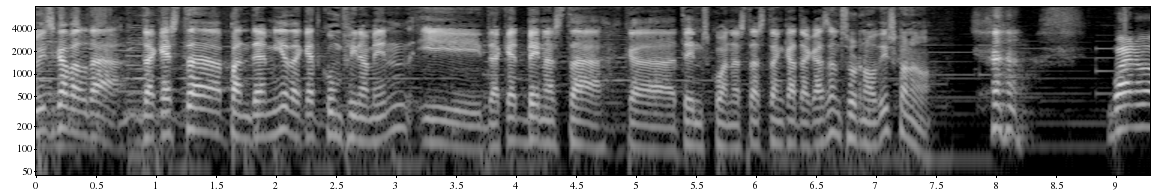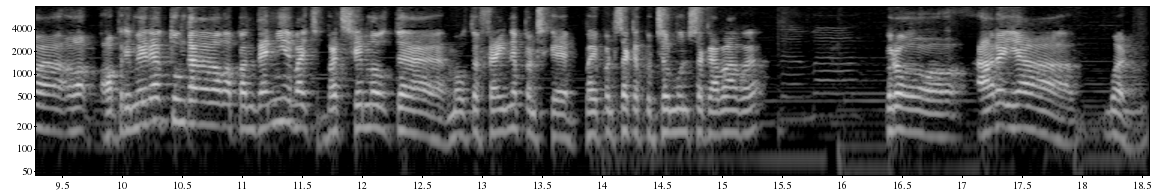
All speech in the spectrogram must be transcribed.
Lluís Gavaldà, d'aquesta pandèmia, d'aquest confinament i d'aquest benestar que tens quan estàs tancat a casa, en surt nou disc o no? Bueno, la, la primera tongada de la pandèmia vaig, vaig fer molta, molta feina, pens que vaig pensar que potser el món s'acabava, però ara ja, bueno,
